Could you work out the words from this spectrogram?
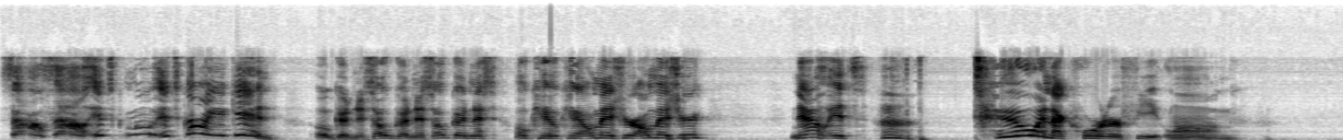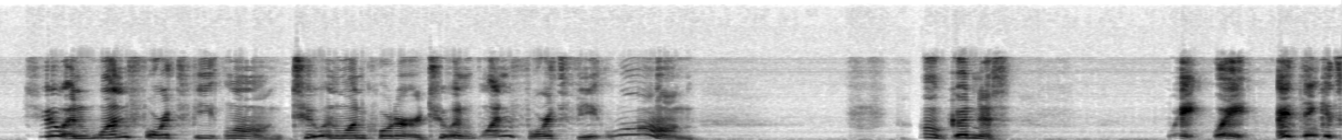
Sal, Sal, it's it's growing again. Oh goodness, oh goodness, oh goodness. Okay, okay, I'll measure, I'll measure. Now it's two and a quarter feet long. Two and one fourth feet long. Two and one quarter or two and one fourth feet long. Oh, goodness. Wait, wait. I think it's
